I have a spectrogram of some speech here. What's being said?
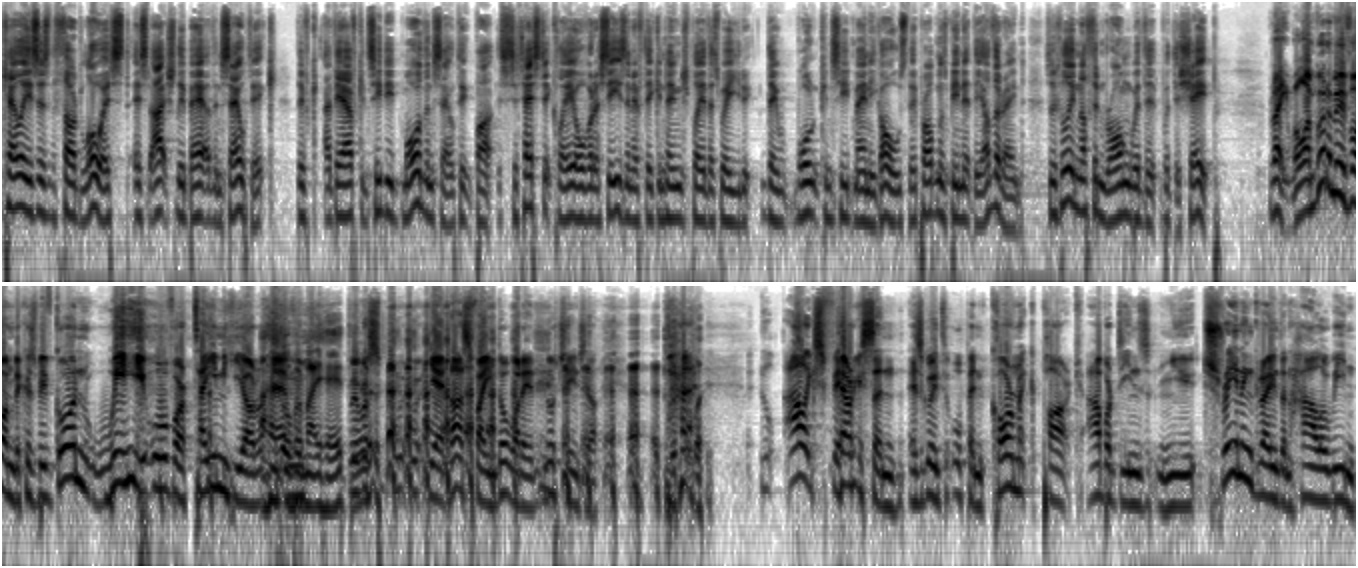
Killie's is the third lowest. It's actually better than Celtic. They've they have conceded more than Celtic, but statistically over a season, if they continue to play this way, you, they won't concede many goals. The problem's been at the other end. So there's really nothing wrong with it with the shape. Right. Well, I'm going to move on because we've gone way over time here. Um, over my head We were, there. we- we- yeah, that's fine. Don't worry. No change there. But Alex Ferguson is going to open Cormack Park, Aberdeen's new training ground on Halloween,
